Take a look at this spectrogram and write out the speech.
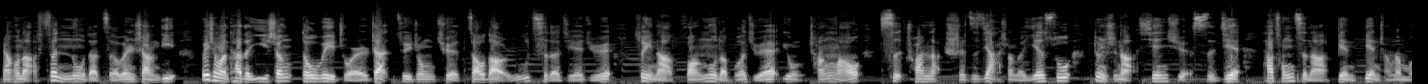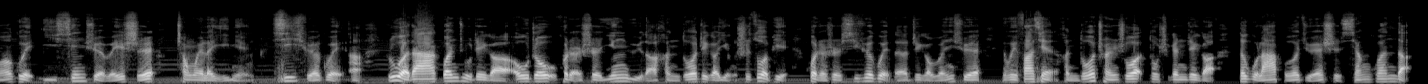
然后呢愤怒的责问上帝，为什么他的一生都为主而战，最终却遭到如此的结局？所以呢狂怒的伯爵用长矛刺穿了十字架上的耶稣，顿时呢鲜血四溅，他从此呢便变成了魔鬼，以鲜血为食，成为了一名吸血鬼啊！如果大家关注这个欧洲或者是英语的很多这个影视作品，或者是吸血鬼的这个文学，你会发现很多传说都是跟这个德古拉伯爵是相关的。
